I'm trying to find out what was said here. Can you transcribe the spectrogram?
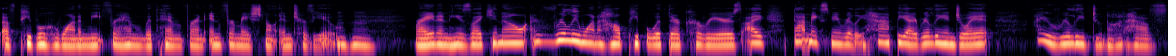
of people who want to meet for him with him for an informational interview. Right. And he's like, you know, I really want to help people with their careers. I that makes me really happy. I really enjoy it. I really do not have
